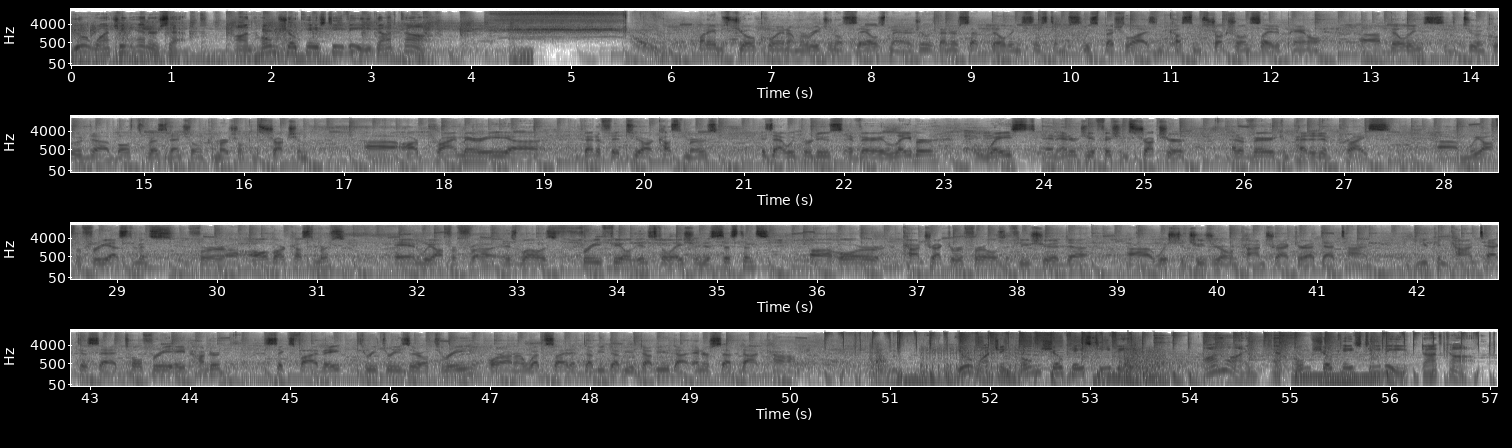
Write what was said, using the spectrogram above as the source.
You're watching Enercept on HomeShowcaseTV.com. My name is Joe Quinn. I'm a regional sales manager with Enercept Building Systems. We specialize in custom structural insulated panel uh, buildings to include uh, both residential and commercial construction. Uh, our primary uh, benefit to our customers is that we produce a very labor, waste, and energy efficient structure at a very competitive price. Um, we offer free estimates for uh, all of our customers and we offer uh, as well as free field installation assistance uh, or contractor referrals if you should uh, uh wish to choose your own contractor at that time. You can contact us at toll free 800 658 3303 or on our website at www.enercept.com. You're watching Home Showcase TV online at homeshowcasetv.com.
